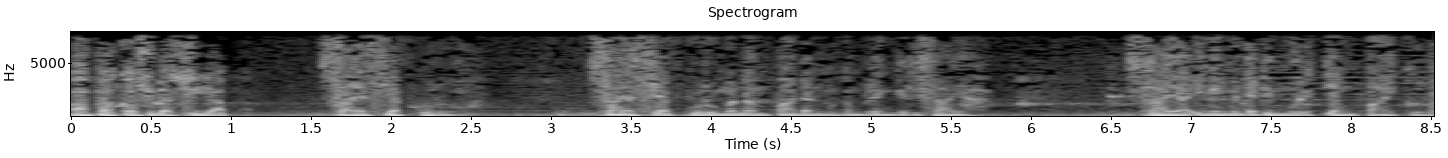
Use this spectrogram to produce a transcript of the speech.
Apa kau sudah siap? Saya siap, Guru. Saya siap, Guru, menempa dan menggembleng diri saya. Saya ingin menjadi murid yang baik, Guru.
